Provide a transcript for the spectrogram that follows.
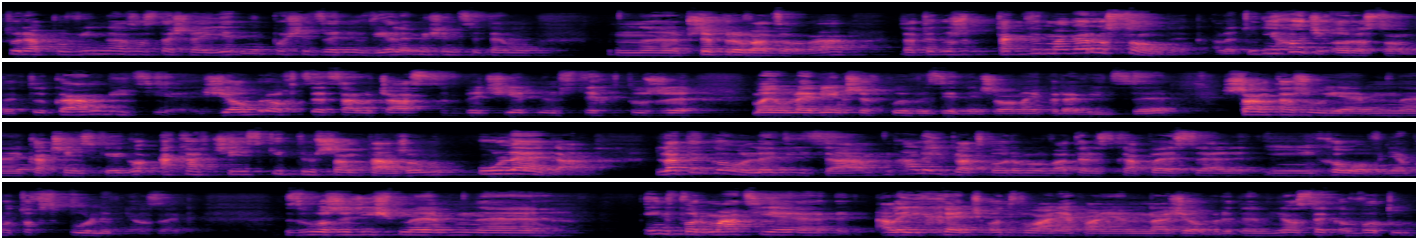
która powinna zostać na jednym posiedzeniu wiele miesięcy temu mm, przeprowadzona, dlatego że tak wymaga rozsądek. Ale tu nie chodzi o rozsądek, tylko ambicje. Ziobro chce cały czas być jednym z tych, którzy mają największe wpływy Zjednoczonej Prawicy, szantażuje mm, Kaczyńskiego, a Kaczyński tym szantażom ulega. Dlatego Lewica, ale i Platforma Obywatelska, PSL i Hołownia, bo to wspólny wniosek, złożyliśmy mm, informacje, ale i chęć odwołania pana Ziobry. Ten wniosek o wotum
